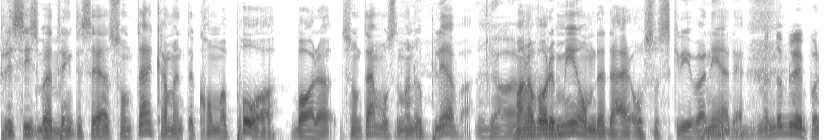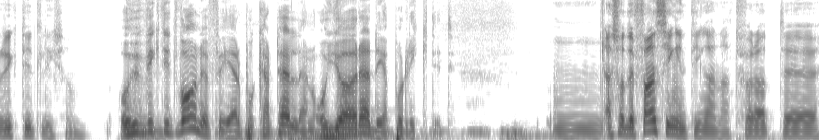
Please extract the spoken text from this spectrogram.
Precis vad jag tänkte säga. Sånt där kan man inte komma på bara, sånt där måste man uppleva. Ja. Man har varit med om det där och så skriva ner det. Men då blev det på riktigt liksom. Och hur viktigt var det för er på kartellen att göra det på riktigt? Mm, alltså det fanns ingenting annat för att eh,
